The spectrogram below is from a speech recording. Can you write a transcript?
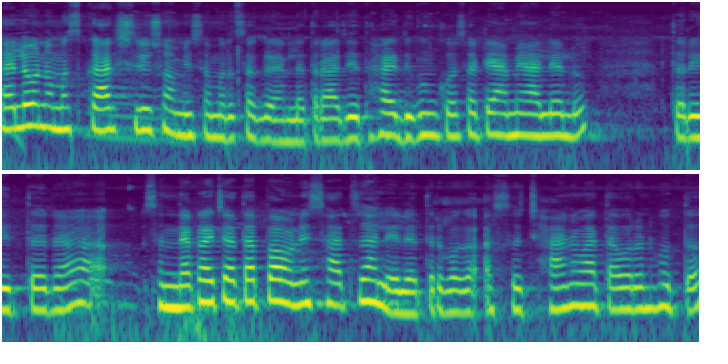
हॅलो नमस्कार. श्री स्वामी समर्थ सगळ्यांना. तर आज इथं हळदी कुंकवासाठी आम्ही आलेलो. तर इथं ना संध्याकाळचे आता पावणे सात झालेले तर बघा असं छान वातावरण होतं.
